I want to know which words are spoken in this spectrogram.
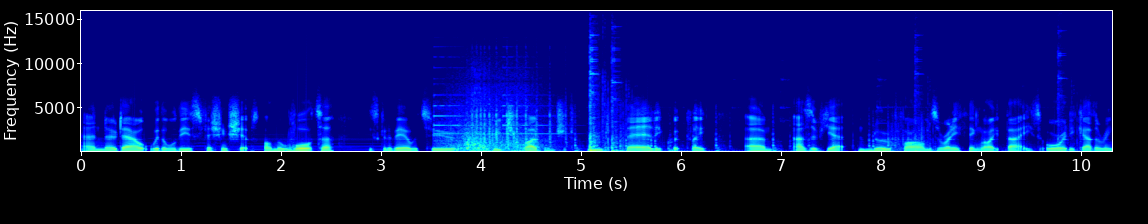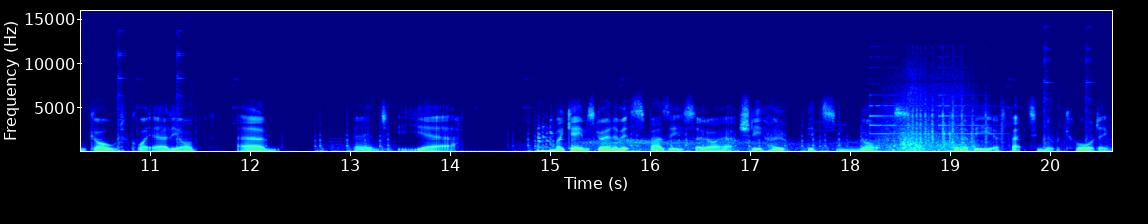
and no doubt with all these fishing ships on the water he's going to be able to reach 500 food fairly quickly Um, as of yet, no farms or anything like that. He's already gathering gold quite early on. Um, and yeah, my game's going a bit spazzy, so I actually hope it's not going to be affecting the recording.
